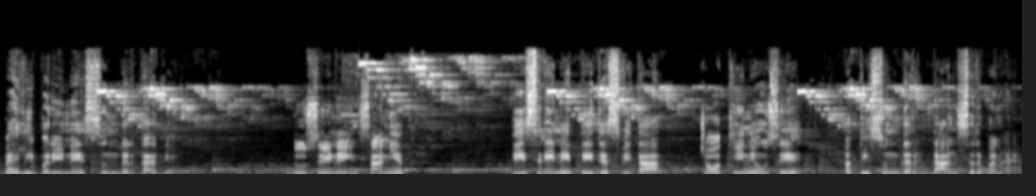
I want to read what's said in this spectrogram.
पहली परी ने सुंदरता दी। दूसरी ने इंसानियत तीसरी ने तेजस्विता, चौथी ने उसे अति सुंदर डांसर बनाया।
